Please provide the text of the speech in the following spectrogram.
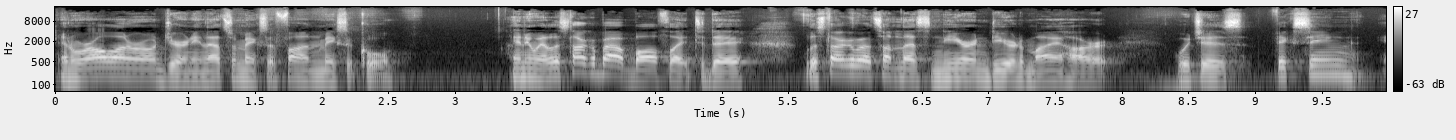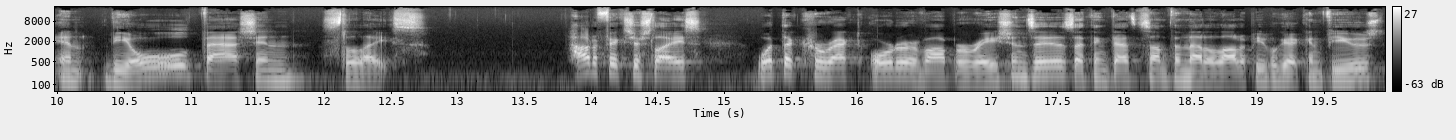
And we're all on our own journey, and that's what makes it fun, makes it cool. Anyway, let's talk about ball flight today. Let's talk about something that's near and dear to my heart, which is fixing an, the old fashioned slice. How to fix your slice, what the correct order of operations is. I think that's something that a lot of people get confused.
